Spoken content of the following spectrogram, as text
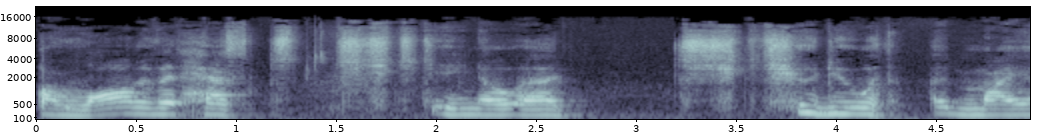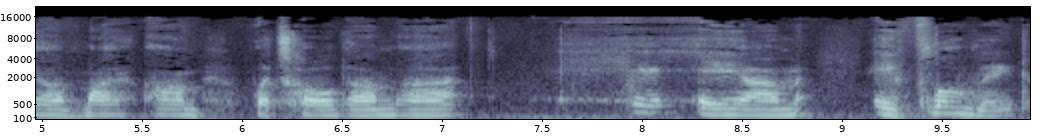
a lot of it has, you know, uh, to do with my uh, my um, what's called um, uh, a, a um, a flow rate.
